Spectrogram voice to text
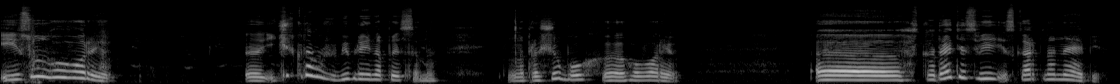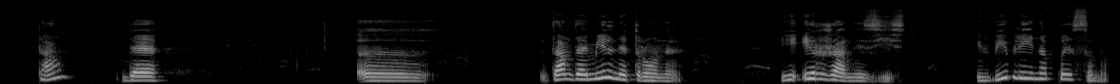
І Ісус говорив, е, і чітко там в Біблії написано, про що Бог е, говорив. Е, складайте свій скарб на небі, там, де, там, де міль не троне, і іржа не з'їсть. І в Біблії написано.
